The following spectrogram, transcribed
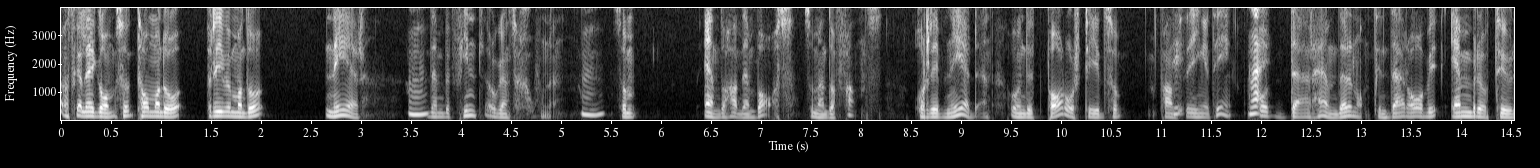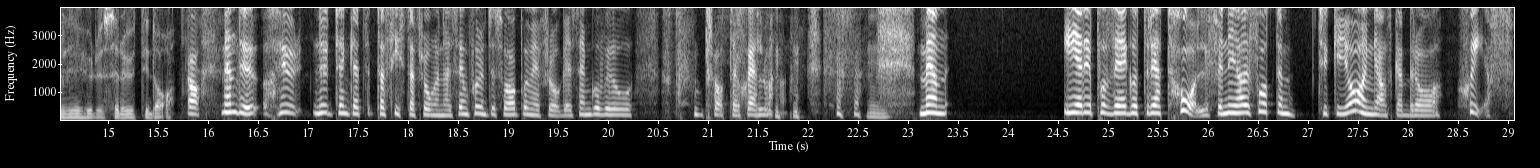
jag ska lägga om. Så tar man då, river man då ner Mm. den befintliga organisationen Mm. som ändå hade en bas, som ändå fanns. Och rev ner den. Och under ett par års tid så fanns Det- ingenting. Nej. Och där hände det någonting. Där har vi embryot till hur det ser ut idag. Ja, men du, hur, nu tänker jag ta sista frågan här. Sen får du inte svara på mer frågor. Sen går vi och pratar själva. Mm. Men är det på väg åt rätt håll? För ni har ju fått en, tycker jag, en ganska bra chef.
